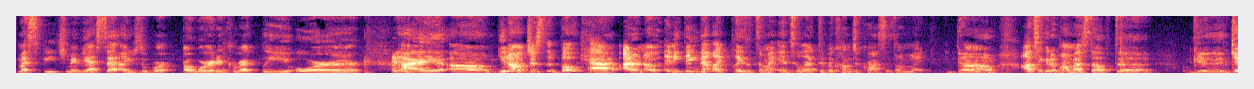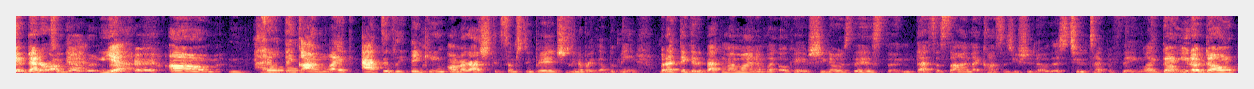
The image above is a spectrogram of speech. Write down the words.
my speech. Maybe I said I used a word a word incorrectly, or I um, you know just the vocab. I don't know anything that like plays into my intellect. If it comes across as I'm like dumb, I'll take it upon myself to Get get better on together. that. Yeah. Okay. Um, I don't think I'm like actively thinking, oh my gosh, she thinks I'm stupid. She's gonna break up with me. But I think in the back of my mind, I'm like, okay, if she knows this, then that's a sign. Like, Constance, you should know this too, type of thing. Like, don't you know? Don't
